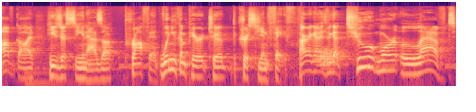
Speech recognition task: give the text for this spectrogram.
of God, he's just seen as a prophet when you compare it to the Christian faith. Alright guys, we got two more left.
